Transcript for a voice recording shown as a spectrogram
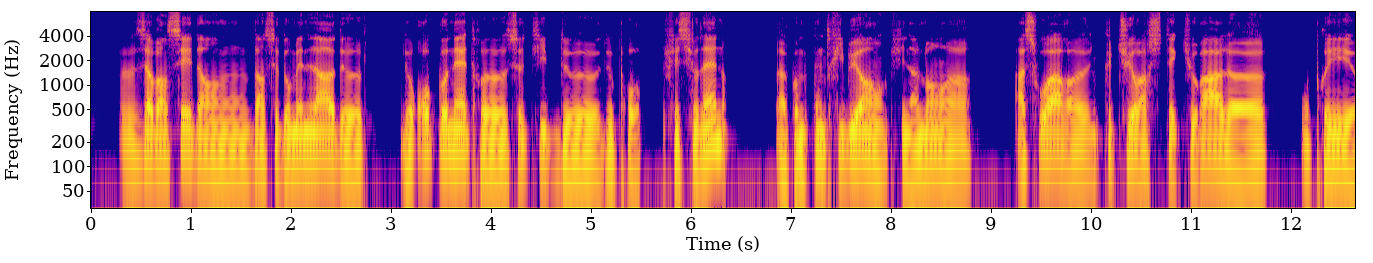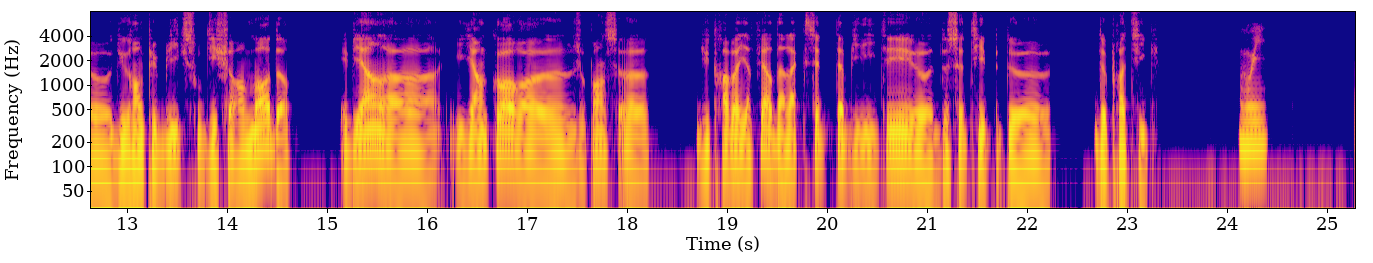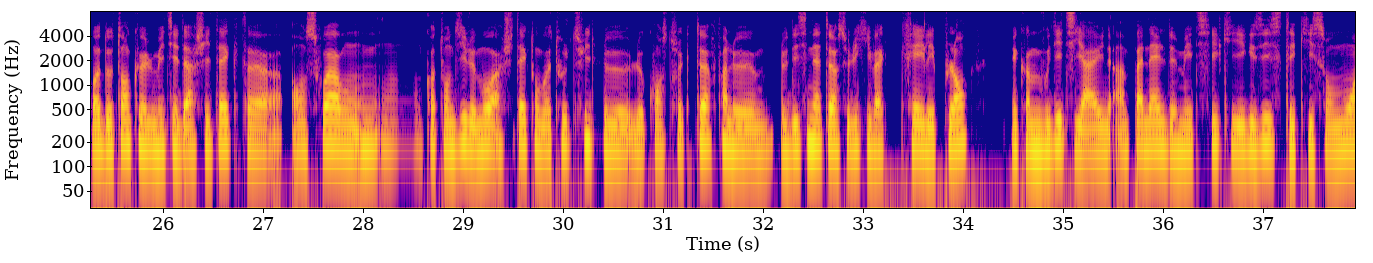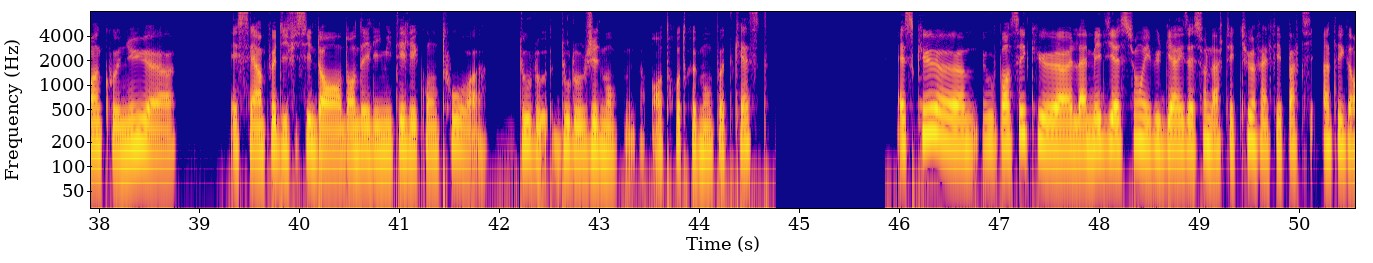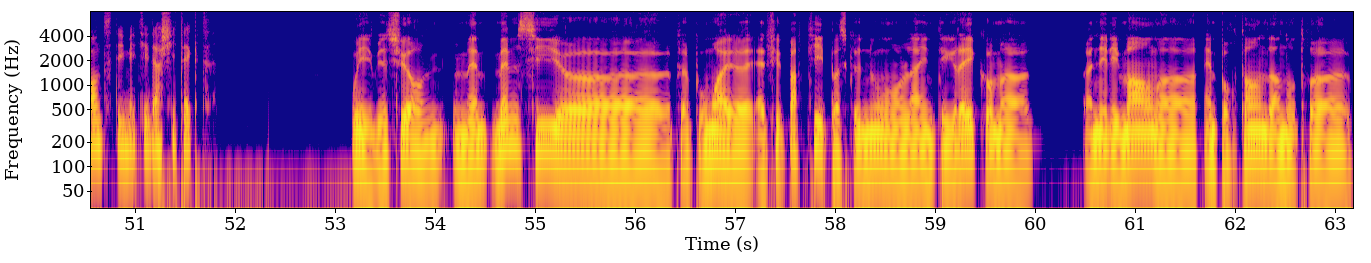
avancées dans, dans ce domaine-là de, de reconnaître euh, ce type de, de professionnels euh, comme contribuant finalement à asseoir euh, une culture architecturale auprès du grand public sous différents modes, eh bien, il y a encore, je pense, du travail à faire dans l'acceptabilité de ce type de, pratique. Oui, D'autant que le métier d'architecte, euh, en soi, quand on dit le mot architecte, on voit tout de suite le, constructeur, enfin le, dessinateur, celui qui va créer les plans. Mais comme vous dites, il y a un panel de métiers qui existent et qui sont moins connus. Euh, et c'est un peu difficile d'en délimiter les contours, euh, d'où l'objet, entre autres, de mon podcast. Est-ce que vous pensez que la médiation et vulgarisation de l'architecture, elle fait partie intégrante des métiers d'architecte? Oui, bien sûr. Même, même si, euh, pour moi, elle, fait partie parce que nous, on l'a intégrée comme euh, un élément euh, important dans notre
